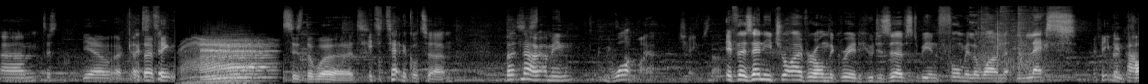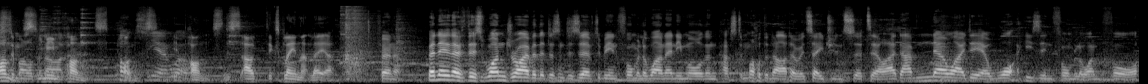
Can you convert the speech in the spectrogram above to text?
Um, Just, yeah, I, I don't te- think this is the word. it's a technical term, but no, I mean, what? Change that. If there's any driver on the grid who deserves to be in Formula One less I think you mean Pastor Ponce. You mean Maldonado- Ponce. Ponce, yeah, well. Ponce. This- I'll explain that later. Fair enough. But no, if there's one driver that doesn't deserve to be in Formula One any more than Pastor Maldonado, it's Adrian Sutil. I have no idea what he's in Formula One for,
